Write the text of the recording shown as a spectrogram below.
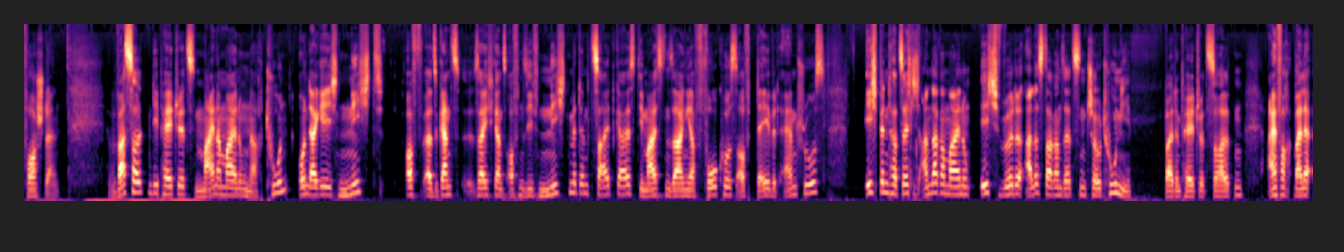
vorstellen. Was sollten die Patriots meiner Meinung nach tun? Und da gehe ich nicht, also ganz, sage ich ganz offensiv, nicht mit dem Zeitgeist. Die meisten sagen ja Fokus auf David Andrews. Ich bin tatsächlich anderer Meinung. Ich würde alles daran setzen, Joe Tooney bei den Patriots zu halten. Einfach weil er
